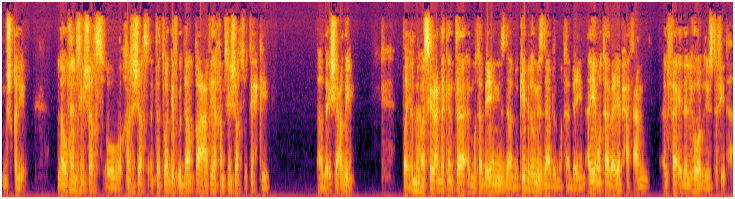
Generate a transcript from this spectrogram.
مش قليل. لو حلو. 50 شخص أو 50 شخص أنت توقف قدام قاعة فيها 50 شخص وتحكي هذا شيء عظيم. طيب. لما يصير عندك أنت المتابعين يزدادوا. كيف بدهم يزدادوا المتابعين؟ أي متابع يبحث عن الفائدة اللي هو بده يستفيدها.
